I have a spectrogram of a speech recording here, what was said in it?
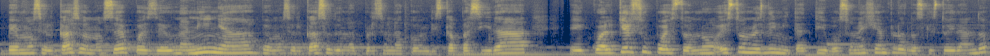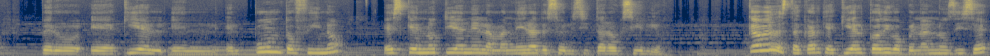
Vemos el caso, no sé, pues de una niña, vemos el caso de una persona con discapacidad, eh, cualquier supuesto, no, esto no es limitativo, son ejemplos los que estoy dando, pero eh, aquí el, el punto fino es que no tiene la manera de solicitar auxilio. Cabe destacar que aquí el Código Penal nos dice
